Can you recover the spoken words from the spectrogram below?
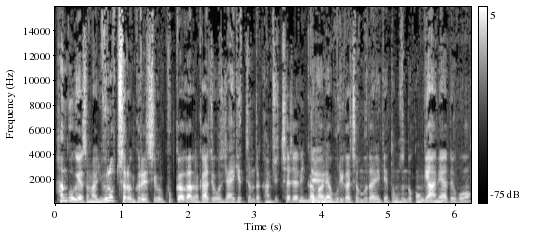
한국에서 막 유럽처럼 그런 식으로 국가관을 가지고 야 이게 좀 더 감시 체제니까 네. 말이야 우리가 전부 다 이렇게 동선도 공개 안 해야 되고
